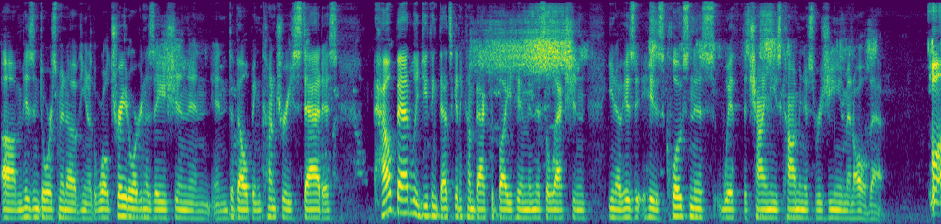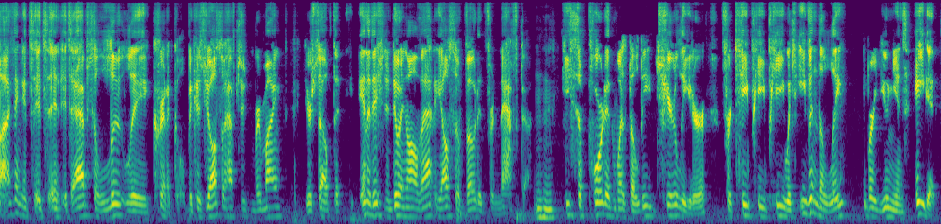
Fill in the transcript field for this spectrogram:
Um, his endorsement of you know the World Trade Organization and, and developing country status. How badly do you think that's going to come back to bite him in this election? You know his his closeness with the Chinese communist regime and all of that. Well, I think it's it's it's absolutely critical because you also have to remind yourself that in addition to doing all that, he also voted for NAFTA. Mm-hmm. He supported was the lead cheerleader for TPP, which even the late labor unions hate it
